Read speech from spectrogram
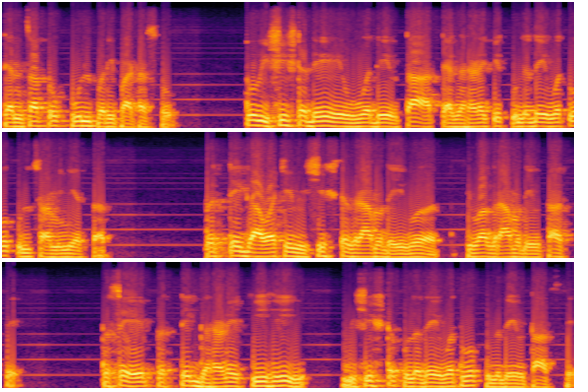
त्यांचा तो कुल परिपाठ असतो. तो विशिष्ट देव व देवता त्या घराण्याचे कुलदैवत व कुलस्वामिनी असतात. प्रत्येक गावाचे विशिष्ट ग्रामदैवत किंवा ग्रामदेवता असते. तसे प्रत्येक घराण्याचीही विशिष्ट कुलदैवत व कुलदेवता असते.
